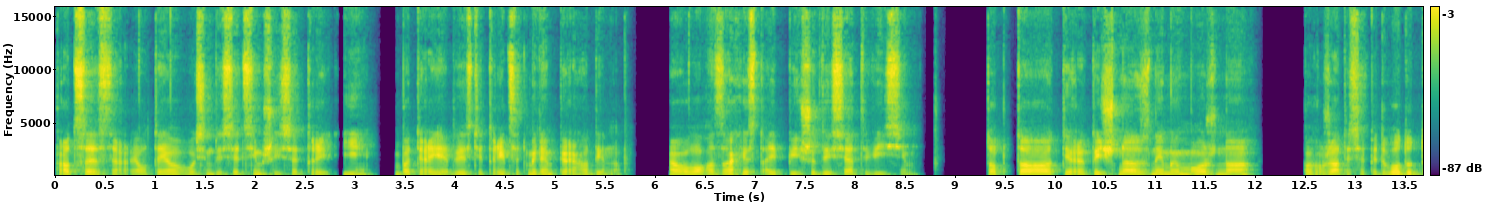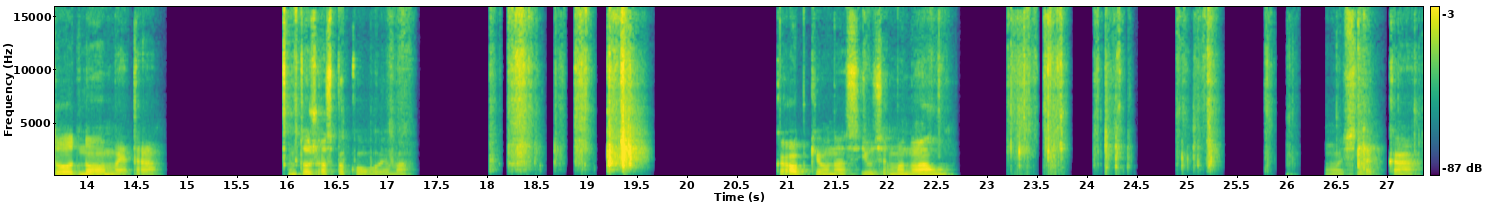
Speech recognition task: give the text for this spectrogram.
процесор LTL 8763 і батарея 230 мАч. А вологозахист IP68. Тобто теоретично з ними можна погружатися під воду до 1 метра. Тож розпаковуємо. В коробці у нас юзер мануал. Ось така.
